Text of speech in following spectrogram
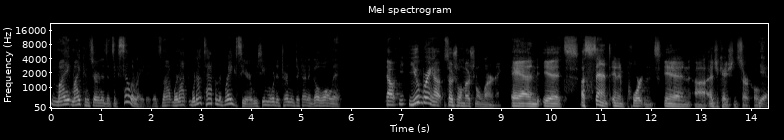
my my concern is it's accelerating. It's not we're not we're not tapping the brakes here. We seem more determined to kind of go all in. Now you bring up social emotional learning and its ascent in importance in uh, education circles. Yeah,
